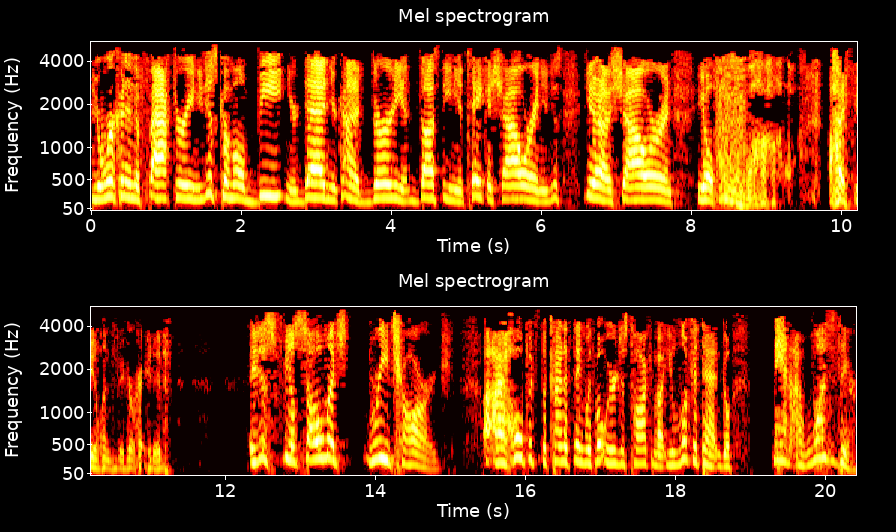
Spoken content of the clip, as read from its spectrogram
you're working in the factory and you just come home beat and you're dead and you're kind of dirty and dusty and you take a shower and you just get out of the shower and you go, wow, I feel invigorated. You just feel so much recharged. I hope it's the kind of thing with what we were just talking about. You look at that and go, man, I was there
